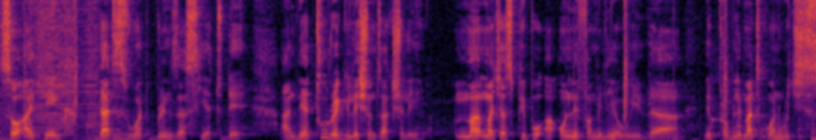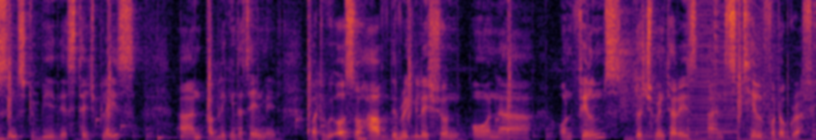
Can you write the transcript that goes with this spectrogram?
so I think that is what brings us here today. And there are two regulations actually. Mu- Much as people are only familiar with uh, the problematic one, which seems to be the stage plays and public entertainment, but we also have the regulation on, uh, on films, documentaries, and still photography.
